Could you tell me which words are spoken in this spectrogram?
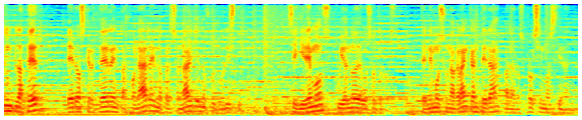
un placer veros crecer en Tajonar en lo personal y en lo futbolístico. Seguiremos cuidando de vosotros. Tenemos una gran cantera para los próximos 100 años.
